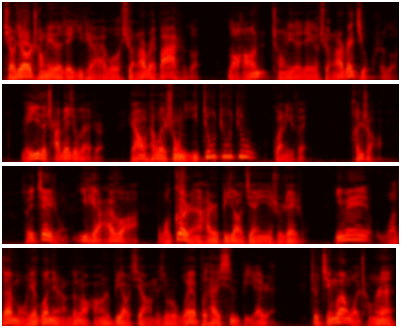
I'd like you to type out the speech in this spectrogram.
小娇成立的这 ETF 选了二百八十个，老杭成立的这个选了二百九十个，唯一的差别就在这儿。然后他会收你一丢丢丢管理费，很少。所以这种 ETF 啊，我个人还是比较建议是这种。因为我在某些观点上跟老杭是比较像的，就是我也不太信别人。就尽管我承认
